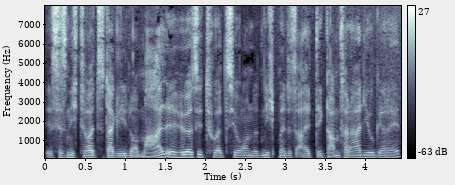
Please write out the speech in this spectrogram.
ist es nicht heutzutage die normale Hörsituation und nicht mehr das alte Dampfradiogerät?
